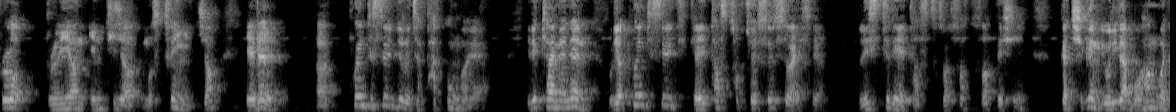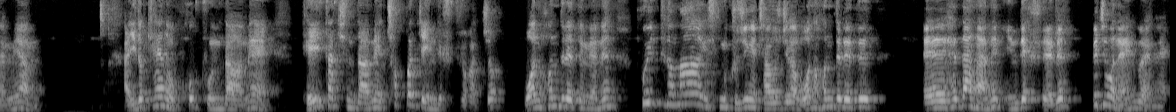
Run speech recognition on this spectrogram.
float, boolean, integer, 뭐 string 있죠? 얘를 어, 포인트 3D로 제가 바꾼 거예요. 이렇게 하면은 우리가 포인트 3D 데이터 스트럭처에 쓸 수가 있어요. list data structure 썼듯이. 그러니까 지금 우리가 뭐 한 거냐면 아, 이렇게 해놓고 본 다음에 데이터 친 다음에 첫 번째 인덱스 들어갔죠? 100면은 포인트가 막 있으면 그 중에 자주지가 100에 해당하는 인덱스를 끄집어내는 거예요, 내가.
